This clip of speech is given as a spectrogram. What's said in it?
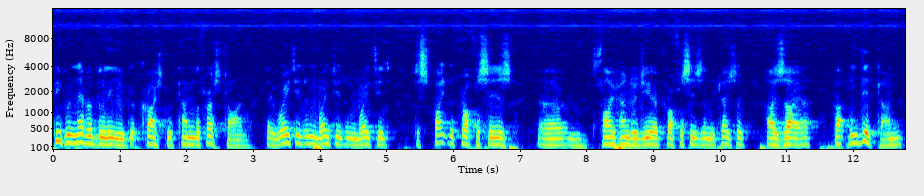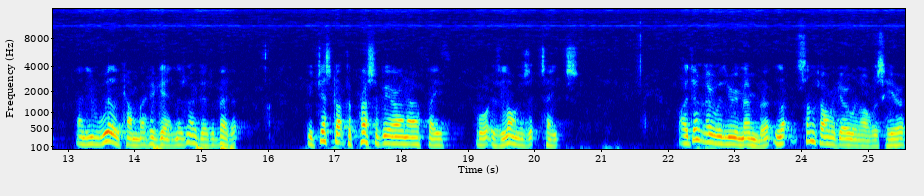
People never believed that Christ would come the first time. They waited and waited and waited, despite the prophecies, um, 500 year prophecies in the case of Isaiah. But he did come, and he will come back again. There's no doubt about it. We've just got to persevere on our faith for as long as it takes. I don't know whether you remember, some time ago when I was here,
